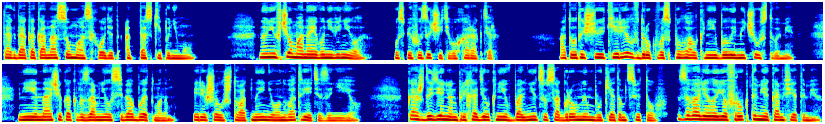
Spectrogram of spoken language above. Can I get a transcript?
тогда как она с ума сходит от тоски по нему. Но ни в чем она его не винила, успев изучить его характер. А тут еще и Кирилл вдруг воспылал к ней былыми чувствами, не иначе как возомнил себя Бэтменом и решил, что отныне он в ответе за нее. Каждый день он приходил к ней в больницу с огромным букетом цветов. Завалил ее фруктами и конфетами.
